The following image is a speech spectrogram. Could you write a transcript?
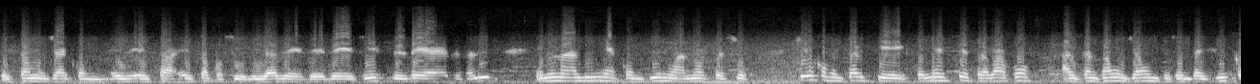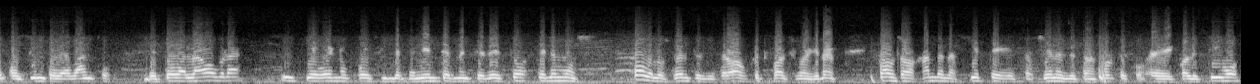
estamos ya con eh, esta esta posibilidad de, de, de, de- salir en una línea continua norte-sur. Quiero comentar que con este trabajo alcanzamos ya un 65% de avance de toda la obra y que bueno, pues independientemente de esto, tenemos todos los frentes de trabajo que te puedas imaginar. Estamos trabajando en las siete estaciones de transporte eh, colectivo,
